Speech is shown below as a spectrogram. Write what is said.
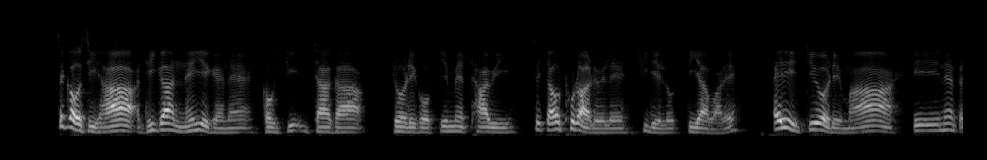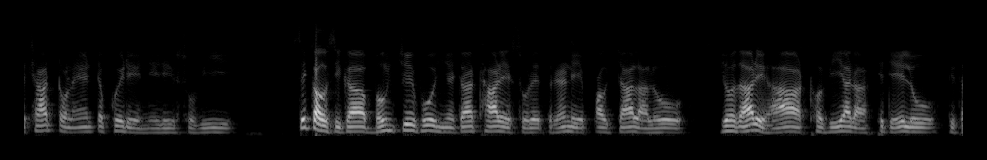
။စစ်ကောင်စီဟာအဓိကနေရကန်နဲ့ကောက်ကြီးကြားကရော်တွေကိုပြင်းမဲ့ထားပြီးစစ်ကြောထိုးတာတွေလည်းရှိတယ်လို့သိရပါတယ်။အဲ့ဒီကြေးရော်တွေမှာအေအေနဲ့တခြားတော်လန်တပ်ဖွဲ့တွေနေတယ်ဆိုပြီးစစ်ကောင်စီကဘုံကျဲဖို့ညှကြားထားတယ်ဆိုတဲ့သတင်းတွေပေါက်ကြားလာလို့ ရော်သားတွေဟာထွက်ပြေးရတာဖြစ်တယ်လို့ဒေသ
